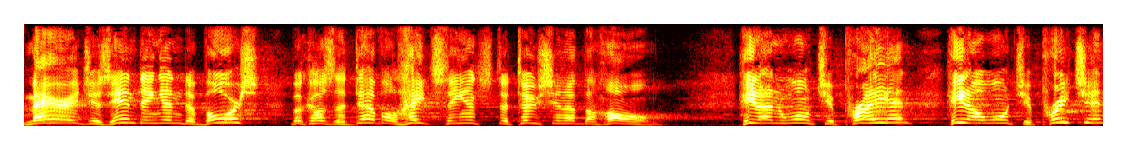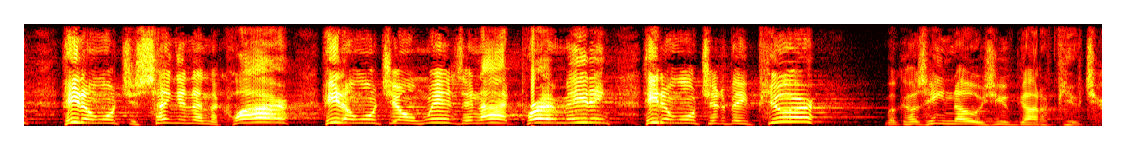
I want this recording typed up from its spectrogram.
marriage is ending in divorce? Because the devil hates the institution of the home. He doesn't want you praying. He don't want you preaching. He don't want you singing in the choir. He don't want you on Wednesday night prayer meeting. He don't want you to be pure because he knows you've got a future.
